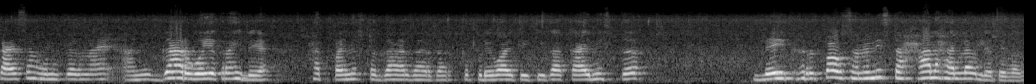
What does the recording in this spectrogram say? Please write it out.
काय सांगून उपयोग नाही. आणि गारवं एक राहिलं हातपाय नुसतं गार गार गार कपडे वाळते ती का काय नुसतं. लई खरंच पावसानं नुसतं हाल हाल लावले ते बघा.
